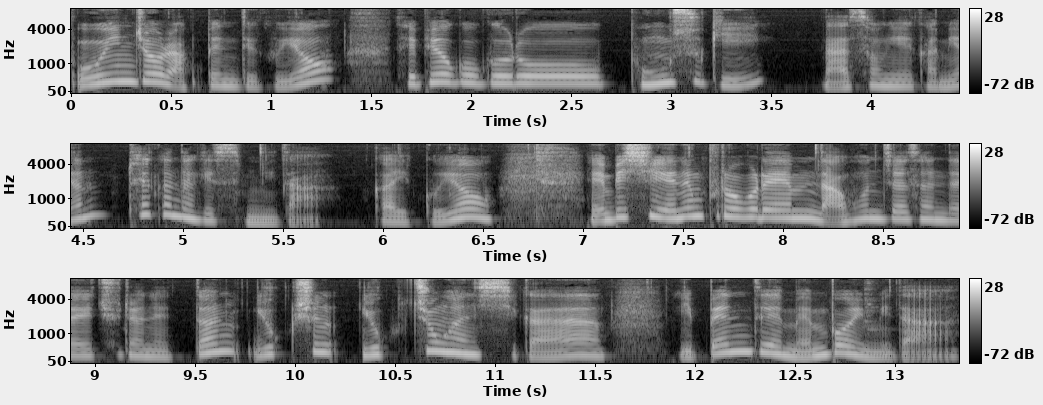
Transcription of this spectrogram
5인조 락밴드고요. 대표곡으로 봉숙이, 나성에 가면 퇴근하겠습니다. 가 있고요. MBC 예능 프로그램 나 혼자 산다에 출연했던 육중, 육중한 씨가 이 밴드의 멤버입니다.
